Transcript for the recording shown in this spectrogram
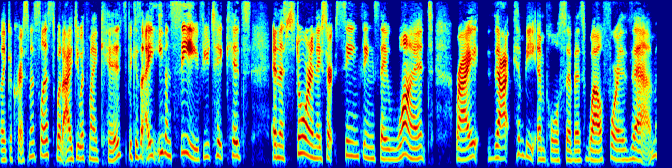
like a Christmas list, what I do with my kids, because I even see if you take kids in a store and they start seeing things they want, right, that can be impulsive as well for them.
